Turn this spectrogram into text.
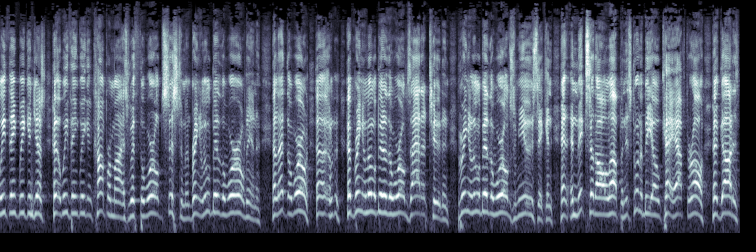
We think we can just, we think we can compromise with the world system and bring a little bit of the world in and let the world, uh, bring a little bit of the world's attitude and bring a little bit of the world's music and, and, and mix it all up and it's going to be okay. After all, God is,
